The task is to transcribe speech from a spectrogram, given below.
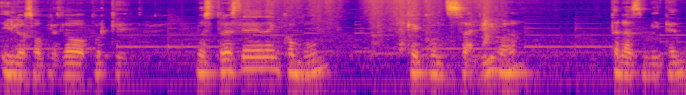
y los hombres lobo, porque los tres tienen en común que con saliva transmiten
